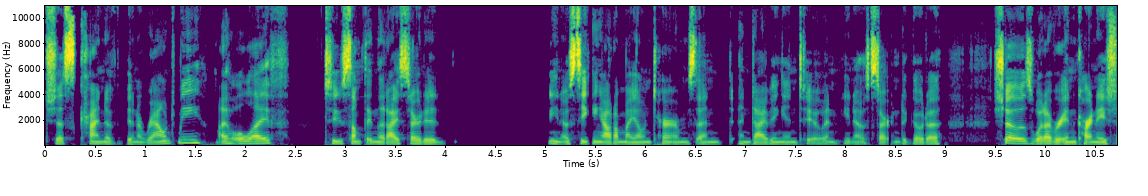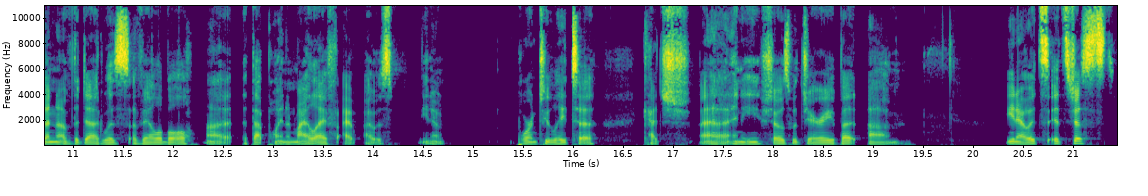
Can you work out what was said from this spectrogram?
just kind of been around me my whole life to something that I started, you know, seeking out on my own terms and and diving into, and you know, starting to go to shows, whatever incarnation of the dead was available uh, at that point in my life. I, I, was, you know, born too late to catch uh, any shows with Jerry, but um, you know, it's it's just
